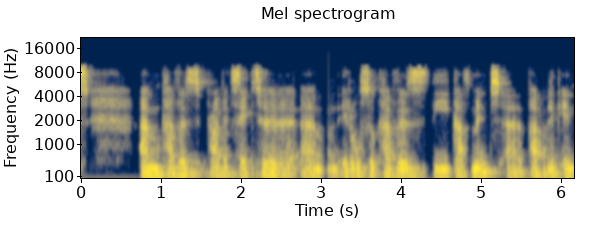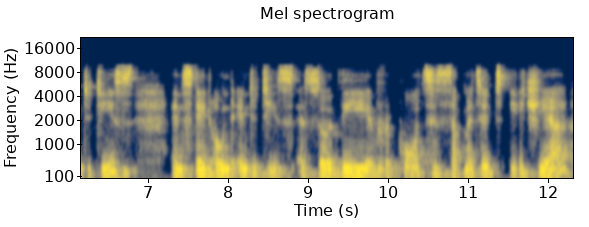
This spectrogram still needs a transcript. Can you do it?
um, covers private sector. Um, it also covers the government, uh, public entities, and state-owned entities. So the report is submitted each year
